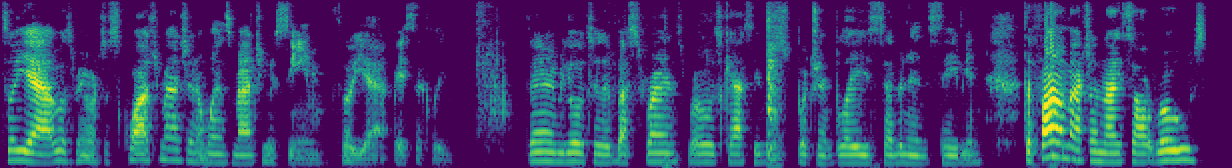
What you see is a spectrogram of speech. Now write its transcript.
So yeah, it was pretty much a squash match and a women's match you were seeing. So yeah, basically. Then we go to the best friends, Rose, Cassie, Butcher, and Blade, Seven, and Sabian. The final match of the night saw Rose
